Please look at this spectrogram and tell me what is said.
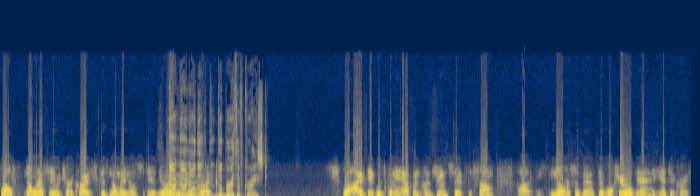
Well, no, we're not saying return of Christ because no man knows the day of the hour. No, no, no, the, the birth of Christ. Well, I think what's going to happen on June 6th is some uh, enormous event that will herald in the Antichrist.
